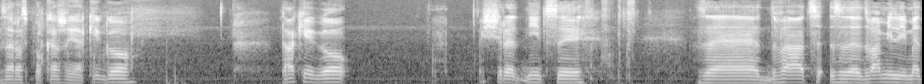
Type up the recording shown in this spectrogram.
Zaraz pokażę jakiego. Takiego średnicy ze 2, c- ze 2 mm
